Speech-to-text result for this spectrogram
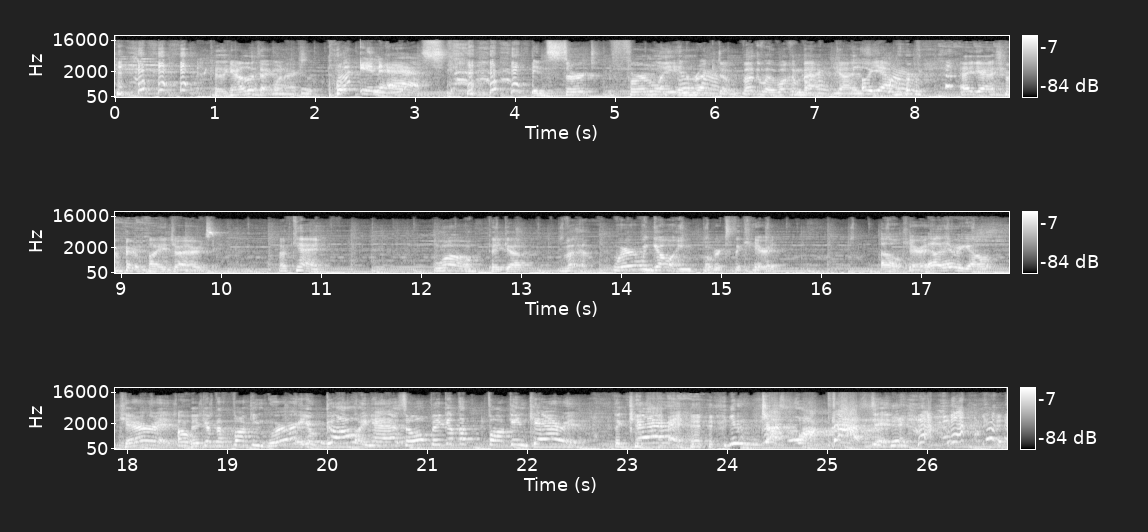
Because it kind of looks like one actually. Put in ass. Insert firmly in rectum. By the way, welcome back, guys. Oh yeah, we're Hey guys, we're playing Tri-Hearts. Okay. Whoa. Pick up But where are we going? over to the carrot. Oh. Carrot? Oh there we go. Carrot! Oh. Pick up the fucking. Where are you going, asshole? Pick up the fucking carrot! The carrot! you just walked past it!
